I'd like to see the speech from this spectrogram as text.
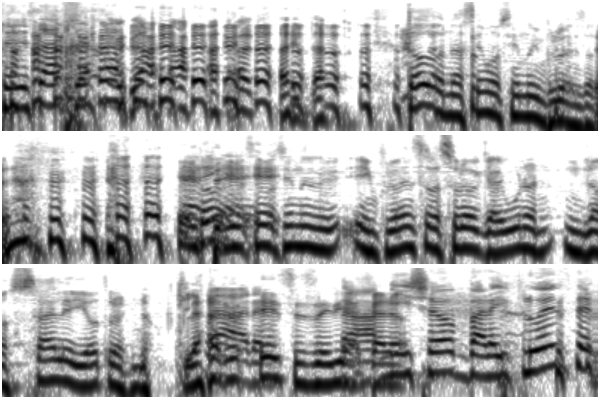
Se deshace. Todos nacemos siendo influencers. Todos nacemos siendo influencers, solo que algunos nos sale y otros no. Claro, ese sería. No, claro. A mí yo, para influencer,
